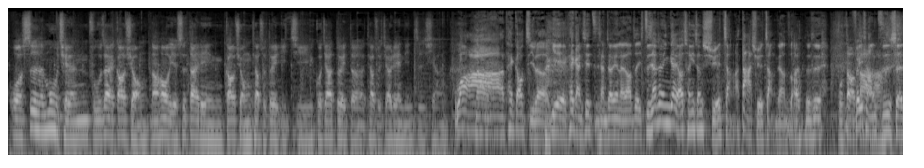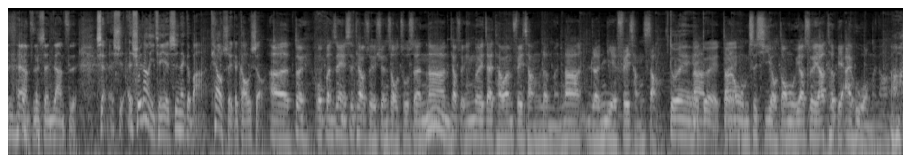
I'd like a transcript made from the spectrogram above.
我是目前服务在高雄，然后也是带领高雄跳水队以及国家队的跳水教练林子祥。哇，太高级了，也太感谢子祥教练来到这里。子祥教练应该也要称一声学长啊，大学长这样子哦，就是不到非常资深，非常资深这样子。学学学长以前也是那个吧，跳水的高手。呃，对我本身也是跳水选手出身。那跳水因为在台湾非常冷门，那人也非常少。对，对，当然我们是稀有动物，要所以要特别爱护我们哦。啊，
